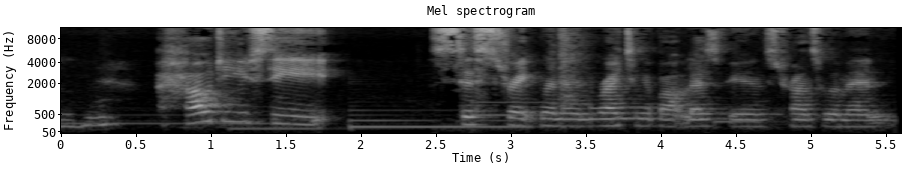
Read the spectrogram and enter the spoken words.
Mm-hmm. how do you see cis straight women writing about lesbians, trans women?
